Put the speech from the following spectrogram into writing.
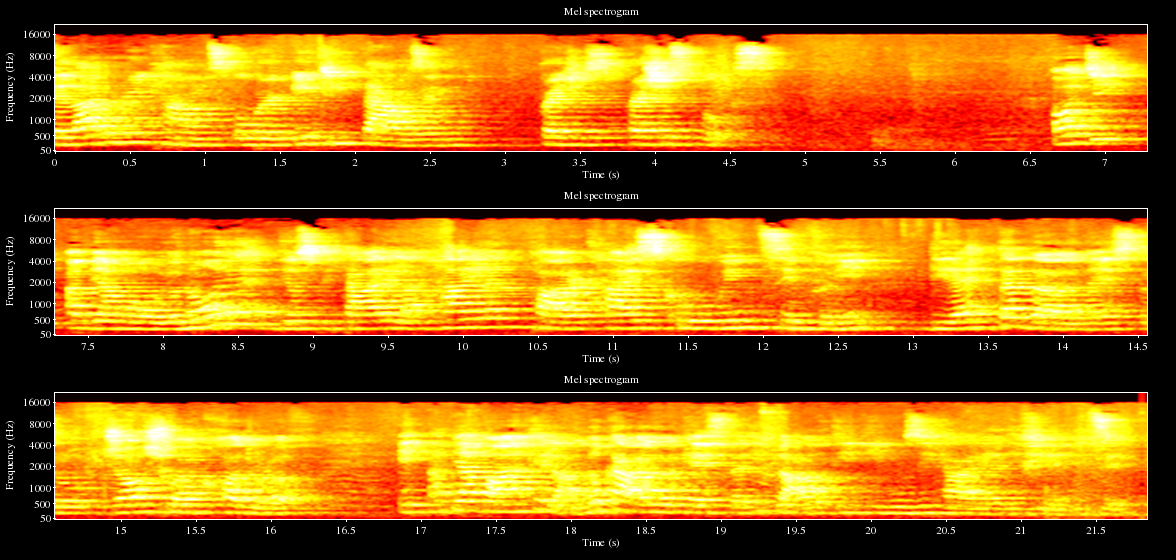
The library counts over 80,000 precious, precious books. Oggi abbiamo l'onore di ospitare la Highland Park High School Wind Symphony diretta dal maestro Joshua Kodorov e abbiamo anche la locale orchestra di flauti di Musicaria di Firenze.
